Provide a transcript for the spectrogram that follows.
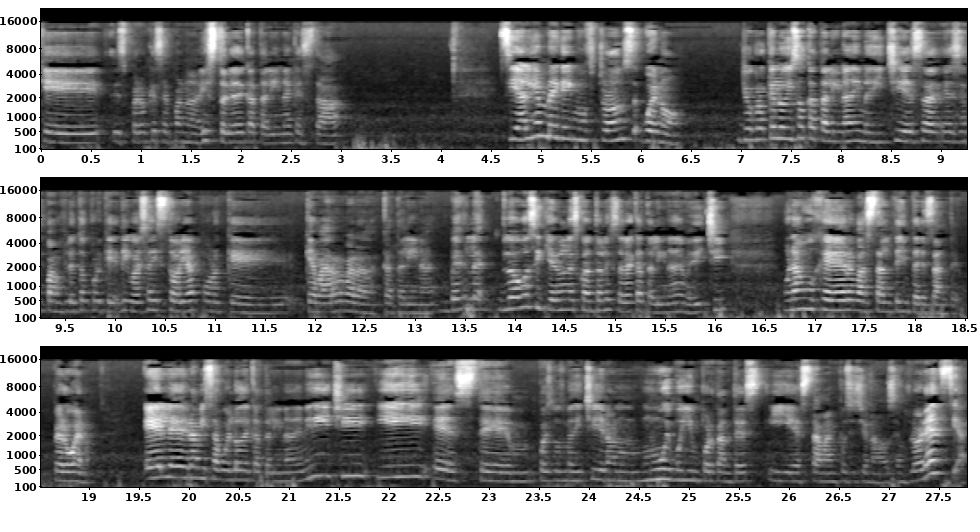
que espero que sepan la historia de Catalina que está... Si alguien ve Game of Thrones, bueno, yo creo que lo hizo Catalina de Medici ese, ese panfleto porque digo esa historia porque qué bárbara Catalina. Luego si quieren les cuento la historia de Catalina de Medici. Una mujer bastante interesante. Pero bueno él era bisabuelo de Catalina de Medici y este pues los Medici eran muy muy importantes y estaban posicionados en Florencia.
